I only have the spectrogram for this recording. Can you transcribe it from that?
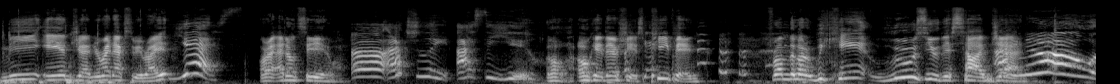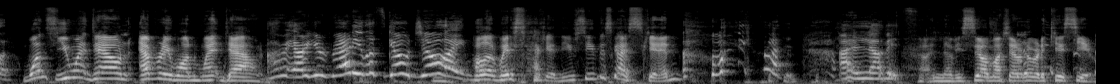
me and Jen. You're right next to me, right? Yes. All right, I don't see you. Uh, actually, I see you. Oh, okay, there she is, peeping from the corner. We can't lose you this time, Jen. I know. Once you went down, everyone went down. All right, are you ready? Let's go join. Hold on, wait a second. Do you see this guy's skin? Oh my god. I love it. I love you so much, I don't know where to kiss you.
